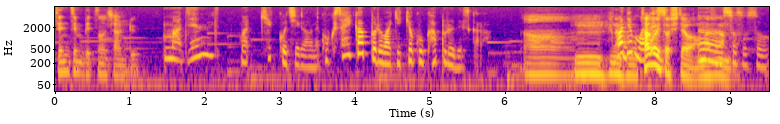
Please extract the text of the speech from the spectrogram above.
全然別のジャンル。まあ全然、まあ、結構違うね。国際カップルは結局カップルですから。ああ、うん。まあでも類としては同じなんだ、うん、そうそうそう。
